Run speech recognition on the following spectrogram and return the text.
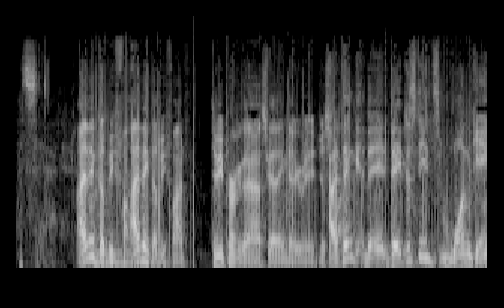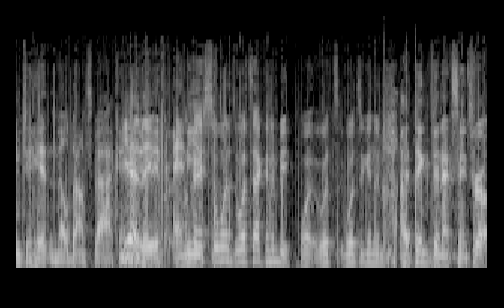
That's sad. I think they'll be fine. I think they'll be fine. To be perfectly honest with you, I think they're going to be just. I think they, they just need one game to hit and they'll bounce back. I Yeah, they- if any. Okay, so when's, what's that going to be? What, what's what's it going to be? I think the next Saints Row.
